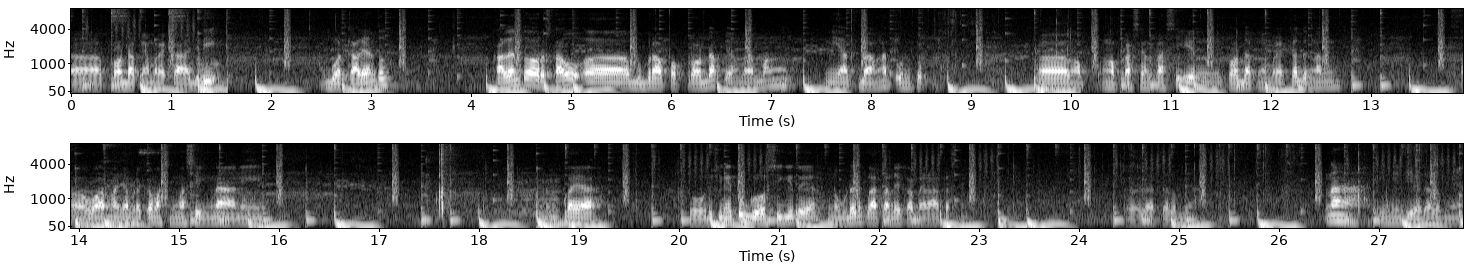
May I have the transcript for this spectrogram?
uh, produknya mereka. Jadi buat kalian tuh kalian tuh harus tahu uh, beberapa produk yang memang niat banget untuk uh, ngepresentasiin produknya mereka dengan uh, warnanya mereka masing-masing. Nah, nih. Kita buka ya. Tuh, di sini tuh glossy gitu ya. Mudah-mudahan kelihatan dari kamera atas nih. Kita lihat dalamnya. Nah, ini dia dalamnya.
